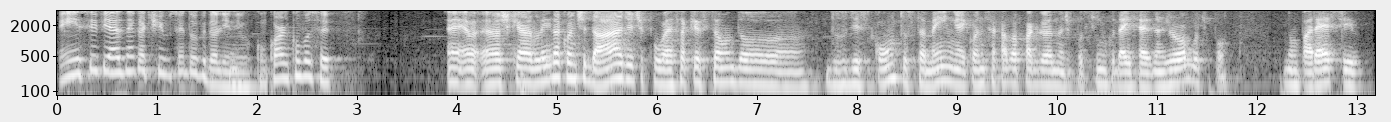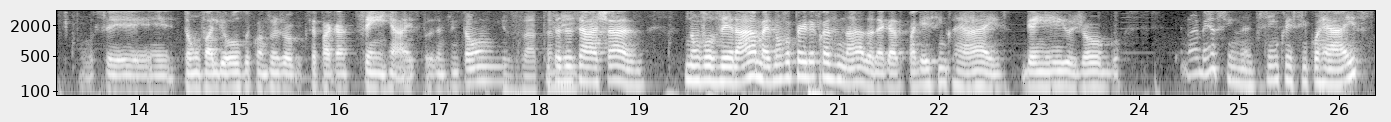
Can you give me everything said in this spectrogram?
tem esse viés negativo, sem dúvida, Aline. Eu concordo com você. É, eu, acho que além da quantidade, tipo, essa questão do, dos descontos também, aí quando você acaba pagando, tipo, 5, 10 reais no jogo, tipo, não parece tipo, ser tão valioso quanto um jogo que você paga 100 reais, por exemplo. Então, muitas vezes Exatamente. você acha, ah, não vou zerar, mas não vou perder quase nada, né? Paguei 5 reais, ganhei o jogo. Não é bem assim, né? De 5 em 5 reais,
